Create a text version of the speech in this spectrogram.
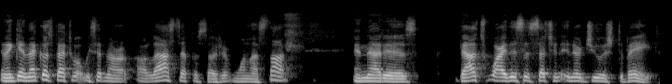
And again, that goes back to what we said in our, our last episode, here, one last thought, and that is that's why this is such an inner Jewish debate.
